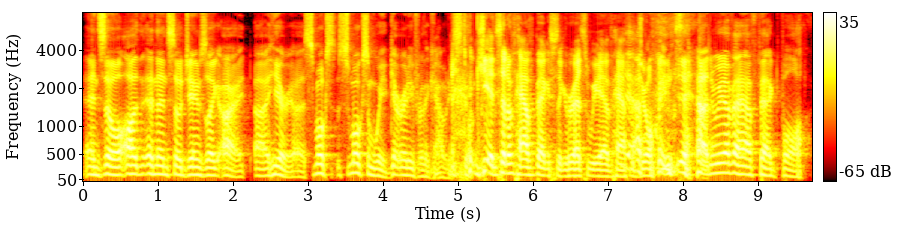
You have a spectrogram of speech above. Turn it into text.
And so, uh, and then so James is like, all right, uh, here, uh, smoke, smoke some weed. Get ready for the comedy store. Yeah, instead of half pack of cigarettes, we have half a joint. yeah, and we have a half packed bowl.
